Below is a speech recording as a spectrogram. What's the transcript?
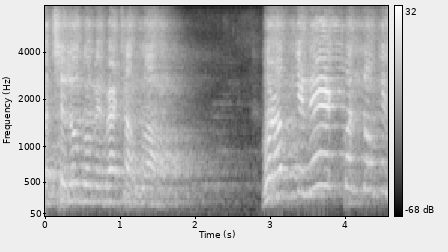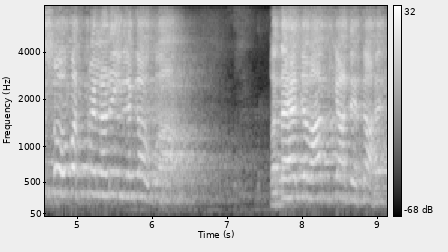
اچھے لوگوں میں بیٹھا ہوا۔ وہ رب کے نیک بندوں کی صحبت میں لڑی لگا ہوا۔ پتہ ہے جواب کیا دیتا ہے؟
